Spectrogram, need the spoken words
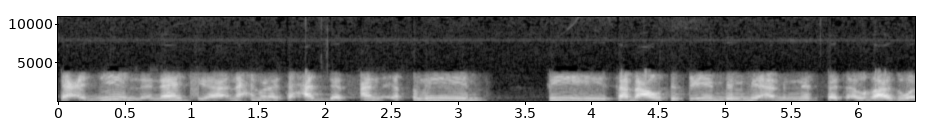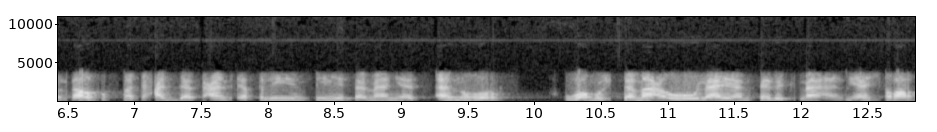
تعديل نهجها. نحن نتحدث عن إقليم فيه 97% من نسبة الغاز والنفط. نتحدث عن إقليم فيه ثمانية أنهر ومجتمعه لا يمتلك ماء يشرب.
